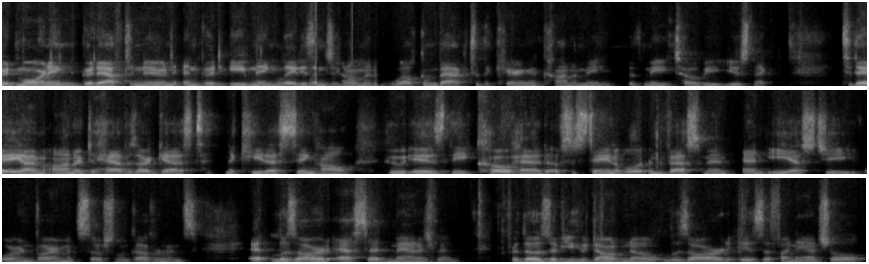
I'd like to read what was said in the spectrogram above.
Good morning, good afternoon, and good evening, ladies and gentlemen. Welcome back to the Caring Economy with me, Toby Usnik. Today, I'm honored to have as our guest Nikita Singhal, who is the co-head of Sustainable Investment and ESG, or Environment, Social, and Governance, at Lazard Asset Management. For those of you who don't know, Lazard is a financial,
